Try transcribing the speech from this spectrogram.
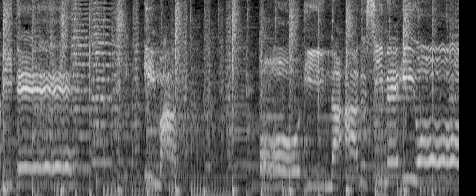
りで今大いなる使命を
